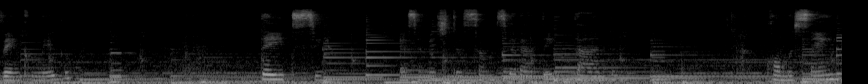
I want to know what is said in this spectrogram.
Vem comigo? Deite-se. Essa meditação será deitada. Como sempre,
